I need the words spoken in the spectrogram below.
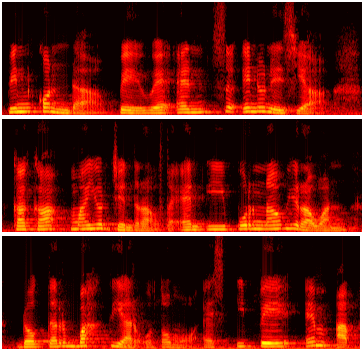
Pinkonda PWN se-Indonesia Kakak Mayor Jenderal TNI Purnawirawan Dr. Bahtiar Utomo SIP MAP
